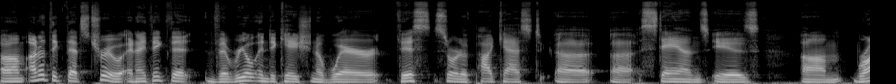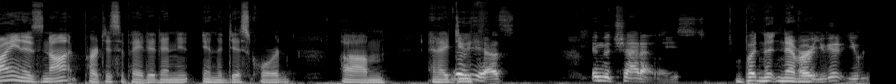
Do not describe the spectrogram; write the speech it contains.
Um, I don't think that's true, and I think that the real indication of where this sort of podcast uh, uh, stands is um, Ryan has not participated in in the Discord, um, and I do. No, he has in the chat at least, but n- never. Oh, you get you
